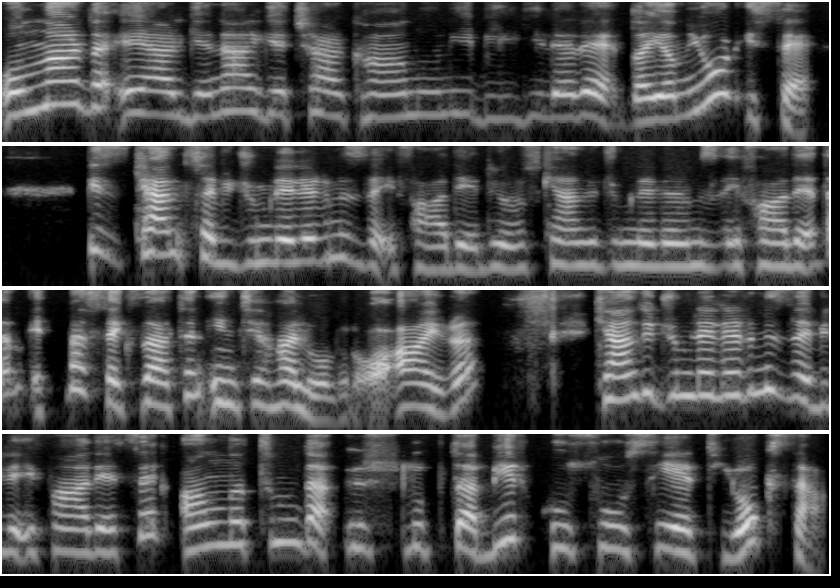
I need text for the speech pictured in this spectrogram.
Onlar da eğer genel geçer kanuni bilgilere dayanıyor ise biz kendi tabii cümlelerimizle ifade ediyoruz. Kendi cümlelerimizle ifade edem etmezsek zaten intihal olur. O ayrı. Kendi cümlelerimizle bile ifade etsek anlatımda, üslupta bir hususiyet yoksa,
